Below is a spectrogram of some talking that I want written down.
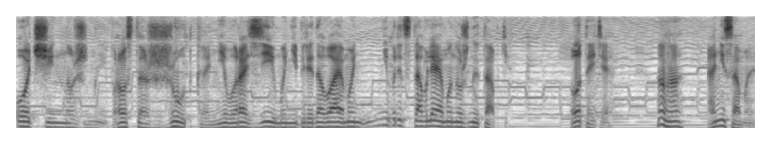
очень нужны, просто жутко, невыразимо, непередаваемо, непредставляемо нужны тапки. Вот эти. Ага, они самые.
